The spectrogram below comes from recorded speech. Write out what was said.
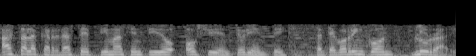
hasta la carrera séptima sentido occidente-oriente. Santiago Rincón, Blue Radio.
